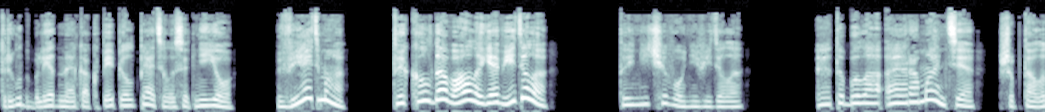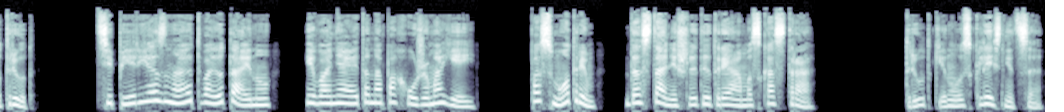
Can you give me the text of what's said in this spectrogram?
Трюд, бледная как пепел, пятилась от нее. «Ведьма! Ты колдовала, я видела!» «Ты ничего не видела». «Это была аэромантия», — шептала Трюд. «Теперь я знаю твою тайну, и воняет она похуже моей. Посмотрим, достанешь ли ты Триама с костра». Трюд кинулась к лестнице.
